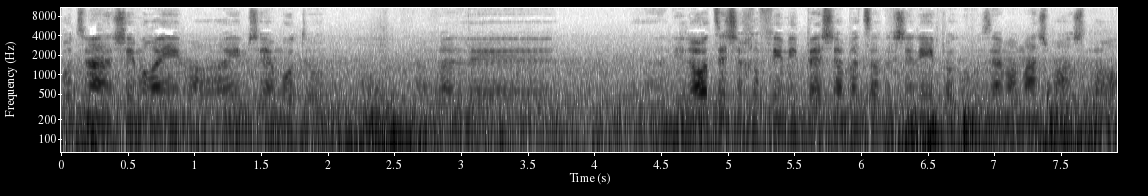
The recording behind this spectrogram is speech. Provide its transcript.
חוץ מאנשים רעים, הרעים שימותו. אבל uh, אני לא רוצה שחפים מפשע בצד השני ייפגעו, זה ממש ממש לא.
